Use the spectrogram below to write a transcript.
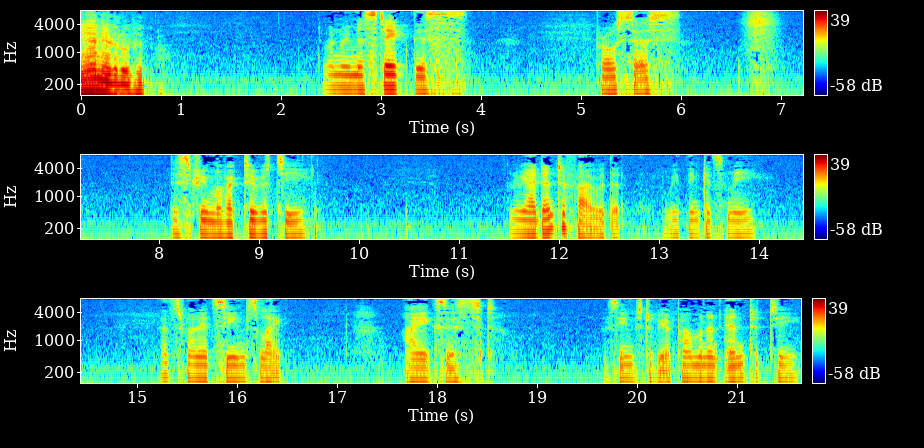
ငြင်း we နေတယ်လို့ဖြစ်တော့ when we mistake this process, this stream of activity, and we identify with it, we think it's me. That's when it seems like I exist. There seems to be a permanent entity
